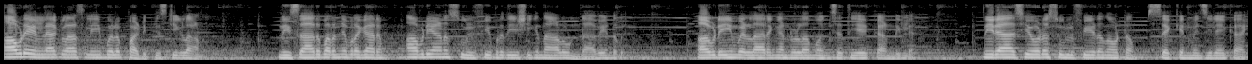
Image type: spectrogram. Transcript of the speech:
അവിടെ എല്ലാ ക്ലാസ്സിലെയും പോലെ പഠിപ്പിസ്റ്റുകളാണ്. നിസാർ പറഞ്ഞ പ്രകാരം അവിടെയാണ് സുൽഫി പ്രതീക്ഷിക്കുന്ന ആൾ ഉണ്ടാവേണ്ടത്. അവിടെയും വെള്ളാരം കണ്ടുള്ള മൊഞ്ചത്തിയെ കണ്ടില്ല. നിരാശയോടെ സുൽഫിയുടെ നോട്ടം സെക്കൻഡ് ബെഞ്ചിലേക്കായി.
